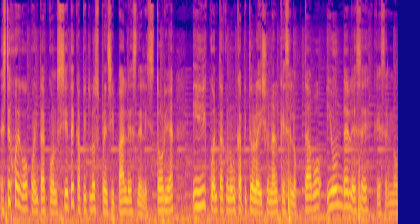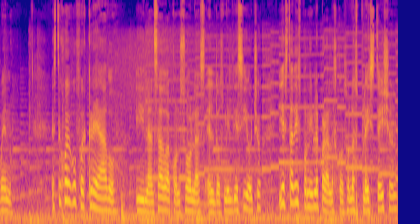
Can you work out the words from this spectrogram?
Este juego cuenta con 7 capítulos principales de la historia y cuenta con un capítulo adicional que es el octavo y un DLC que es el noveno. Este juego fue creado y lanzado a consolas el 2018 y está disponible para las consolas PlayStation,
